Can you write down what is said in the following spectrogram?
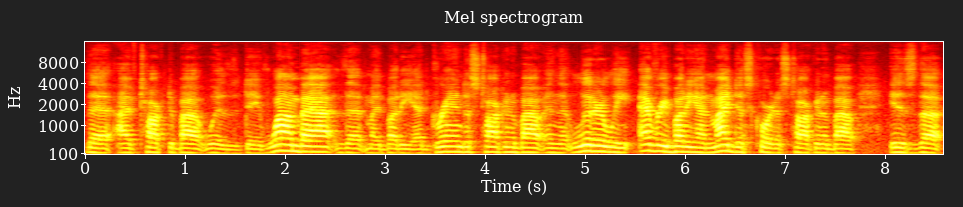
that I've talked about with Dave Wombat, that my buddy Ed Grand is talking about, and that literally everybody on my Discord is talking about is the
